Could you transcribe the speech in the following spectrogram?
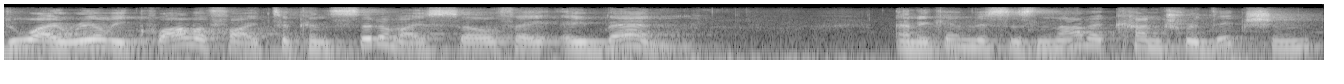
do I really qualify to consider myself a, a ben? And again, this is not a contradiction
